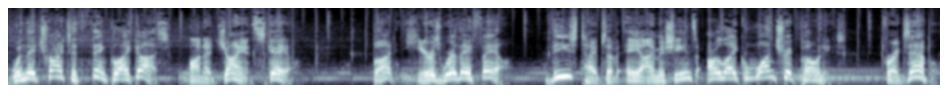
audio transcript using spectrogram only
when they try to think like us on a giant scale. But here's where they fail. These types of AI machines are like one trick ponies. For example,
